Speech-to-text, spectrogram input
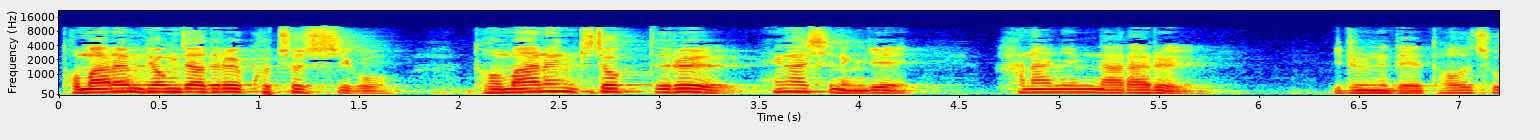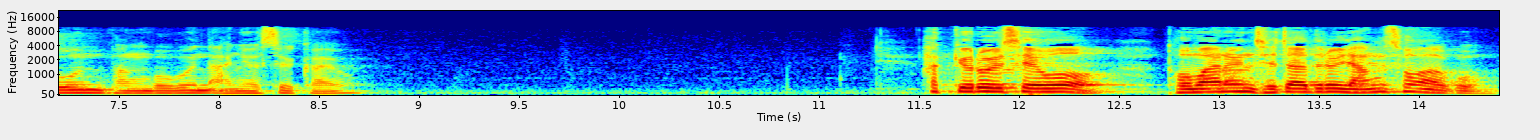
더 많은 병자들을 고쳐주시고 더 많은 기적들을 행하시는 게 하나님 나라를 이루는데 더 좋은 방법은 아니었을까요? 학교를 세워 더 많은 제자들을 양성하고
